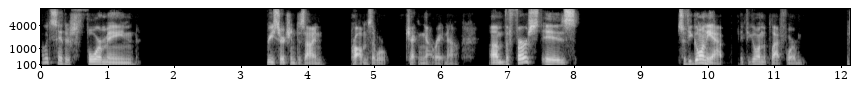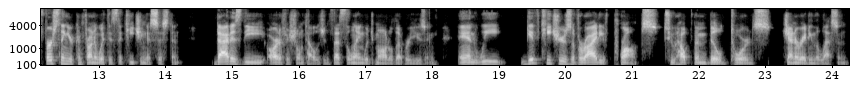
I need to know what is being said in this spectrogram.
I would say there's four main research and design problems that we're checking out right now. Um, the first is so if you go on the app, if you go on the platform, the first thing you're confronted with is the teaching assistant. That is the artificial intelligence. That's the language model that we're using. And we give teachers a variety of prompts to help them build towards generating the lesson.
